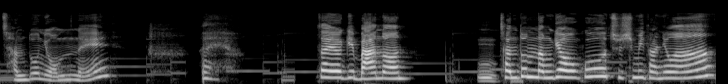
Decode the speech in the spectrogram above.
음, 아, 잔돈이 없네. 아휴. 자 여기 만 원. 어, 잔돈 남겨오고 조심히 다녀와.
